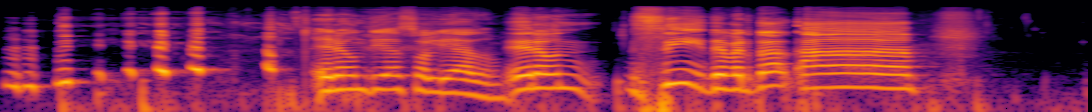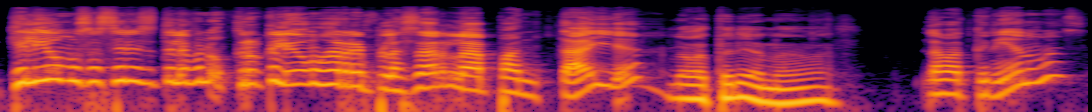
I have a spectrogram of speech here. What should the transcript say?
Era un día soleado. Era un... Sí, de verdad. Ah, ¿Qué le íbamos a hacer a ese teléfono? Creo que le íbamos a reemplazar la pantalla. La batería nada más. ¿La batería nomás?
